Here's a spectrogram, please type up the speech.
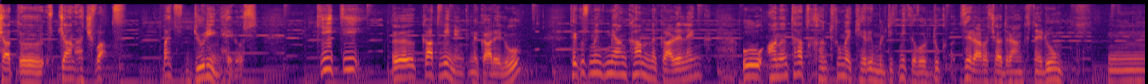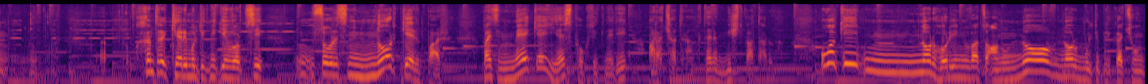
շատ ճանաչված, բայց դյուրին հերոս։ Կիտի կատվին ենք նկարելու, թեկուզ մենք մի անգամ նկարել ենք ու անընդհատ խնդրում է քերի մուլտիկնիկը, որ դուք ձեր առաջադրանքներում խնդրեք քերի մուլտիկնիկին, որպեսզի սովորեցնի նոր կերպար, բայց մեկ է ես փոքրիկների առաջադրանքները միշտ կատարում եմ։ Ուղղակի նոր հորինված անունով, նոր մուլտիպլիկացիոն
